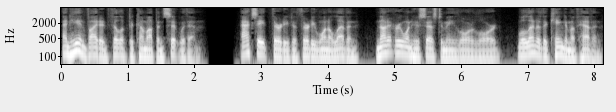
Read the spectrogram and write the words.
And he invited Philip to come up and sit with him. Acts 8 30 31 11. Not everyone who says to me, Lord, Lord, will enter the kingdom of heaven,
